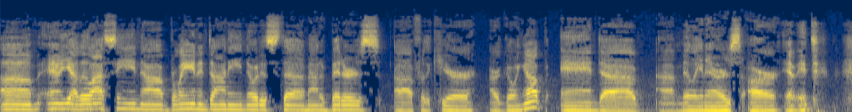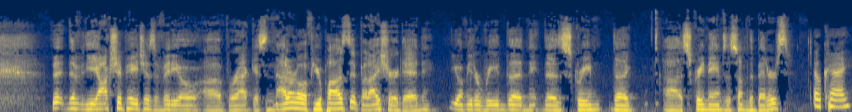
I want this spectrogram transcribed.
Um, and yeah, the last scene, uh, Blaine and Donnie notice the amount of bidders uh, for the cure are going up, and uh, uh, millionaires are. It, the, the the auction page has a video of Baracus, and I don't know if you paused it, but I sure did. You want me to read the the screen the uh, screen names of some of the bidders? Okay.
